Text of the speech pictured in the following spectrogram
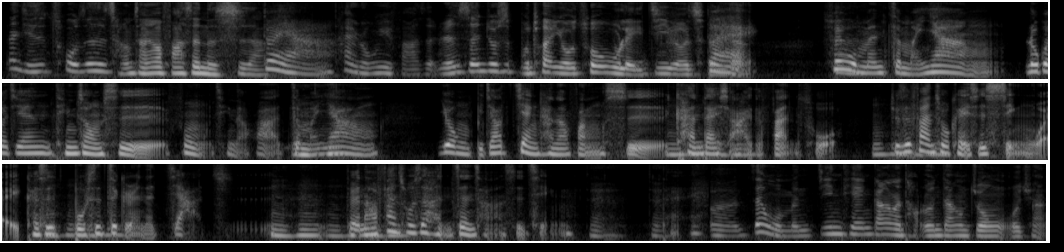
但其实错真是常常要发生的事啊！对呀，太容易发生。人生就是不断由错误累积而成的。对，所以我们怎么样？如果今天听众是父母亲的话，怎么样用比较健康的方式看待小孩的犯错？就是犯错可以是行为，可是不是这个人的价值。嗯哼，对。然后犯错是很正常的事情。对。对，呃，在我们今天刚刚的讨论当中，我想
